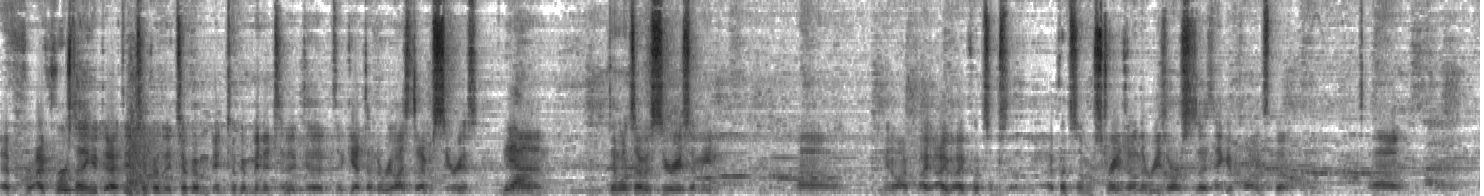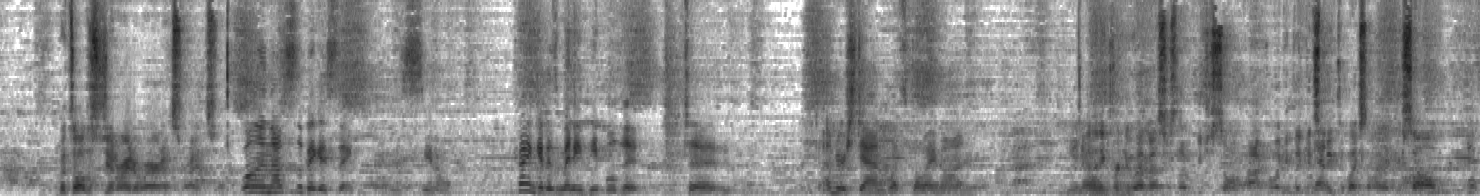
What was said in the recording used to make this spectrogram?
At, fir- at first, I think it, it took a, it took a, it took a minute to, to, to get them to realize that I was serious. Yeah. And then once I was serious, I mean, uh, you know, I, I, I put some I put some strains on the resources, I think, at points, but. Uh, but it's all just generate awareness, right? So. Well, and that's the biggest thing. Is, you know, try and get as many people that to, to understand what's going on. You know. And I think for new MSers, that would be just so impactful. Like if they can Yep. speak to like someone like yourself, Yep.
